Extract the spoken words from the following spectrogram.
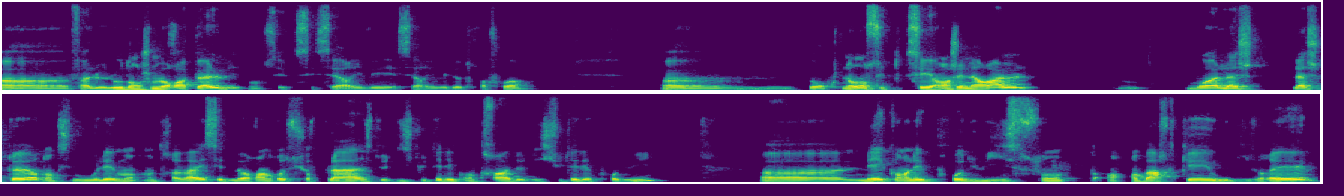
Euh, enfin, le lot dont je me rappelle, mais bon, c'est arrivé, arrivé deux trois fois. Euh, donc non, c'est en général moi l'acheteur. Donc si vous voulez, mon, travail, c'est de me rendre sur place, de discuter les contrats, de discuter les produits. mais quand les produits sont embarqués ou livrés,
